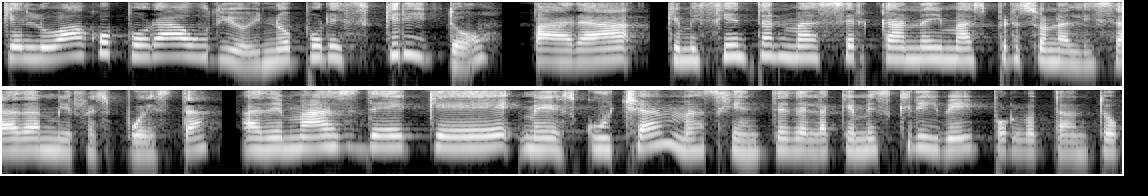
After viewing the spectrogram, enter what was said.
que lo hago por audio y no por escrito, para que me sientan más cercana y más personalizada mi respuesta, además de que me escucha más gente de la que me escribe y por lo tanto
